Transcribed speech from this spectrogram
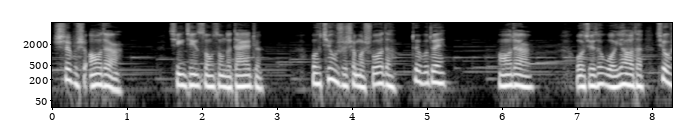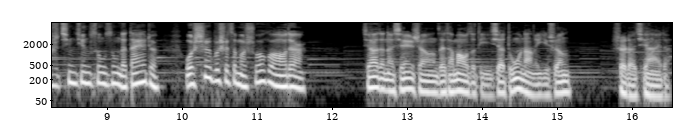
是不是，奥德尔？轻轻松松地待着，我就是这么说的，对不对，奥德尔？我觉得我要的就是轻轻松松地待着。我是不是这么说过，奥德尔？加德纳先生在他帽子底下嘟囔了一声：“是的，亲爱的。”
